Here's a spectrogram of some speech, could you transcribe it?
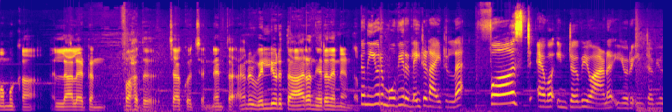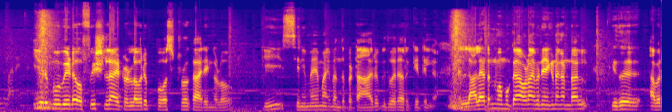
മമ്മുക്ക ലാലേട്ടൻ ഫഹദ് ചാക്കോച്ചൻ അങ്ങനെ ഒരു വലിയൊരു താരനിര തന്നെ ഉണ്ട് ഈ ഒരു മൂവി റിലേറ്റഡ് ആയിട്ടുള്ള ഫസ്റ്റ് എവർ ഇന്റർവ്യൂ ആണ് ഈ ഒരു ഇന്റർവ്യൂ എന്ന് പറയുന്നത്. ഈ ഒരു മൂവിയുടെ ഒഫീഷ്യൽ ആയിട്ടുള്ള ഒരു പോസ്റ്ററോ കാര്യങ്ങളോ ഈ സിനിമയുമായി ബന്ധപ്പെട്ട് ആരും ഇതുവരെ ഇറക്കിയിട്ടില്ല. ലാലേട്ടൻ മമ്മുക്ക അവിടെ അഭിനയിക്കണം കണ്ടാൽ ഇത് അവർ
